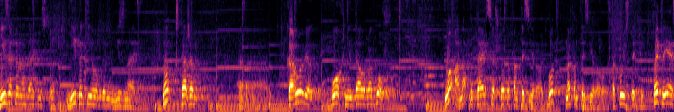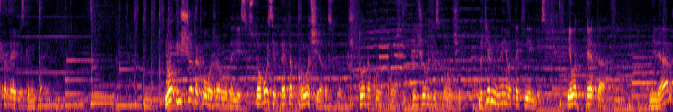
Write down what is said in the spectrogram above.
Ни законодательство, никакие органы не знают. Ну, скажем, э, корове Бог не дал рогов, но она пытается что-то фантазировать. Вот нафантазировала такую статью. Поэтому я оставляю без комментариев. Ну, еще такого же рода есть. 108 – это прочие расходы. Что такое прочие? Причем здесь прочие? Но, тем не менее, вот такие есть. И вот это миллиард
